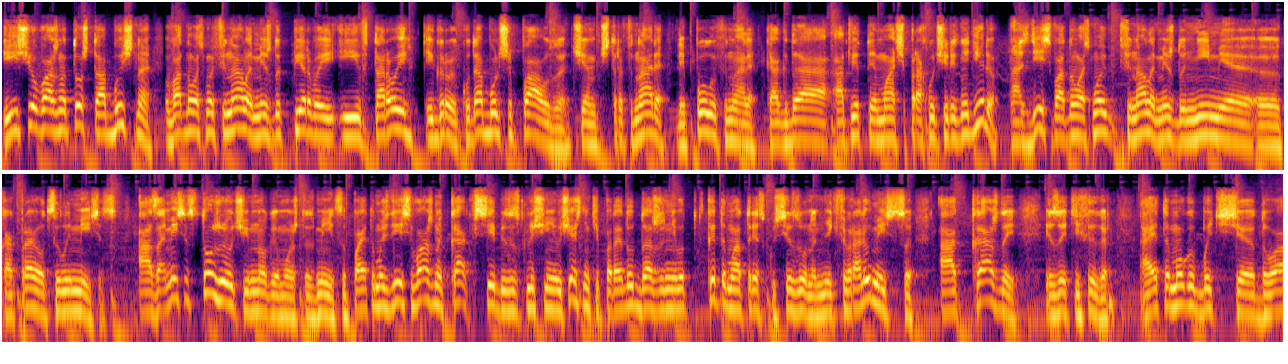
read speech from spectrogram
И еще важно то, что обычно в 1-8 финала между первой и второй игрой куда больше пауза, чем в четвертьфинале или полуфинале, когда ответный матч проходит через неделю, а здесь в 1-8 финала между ними, э, как правило, целый месяц. А за месяц тоже очень многое может измениться. Поэтому здесь важно, как все без исключения участники подойдут даже не вот к этому отрезку сезона, не к февралю месяцу, а к каждой из этих игр. А это могут быть э, два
